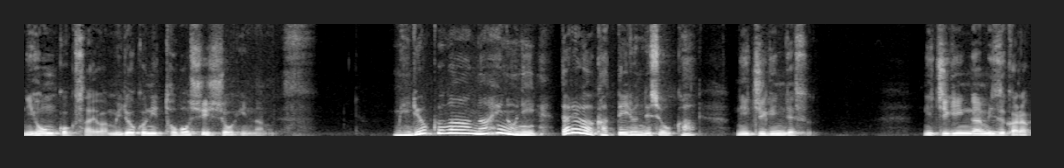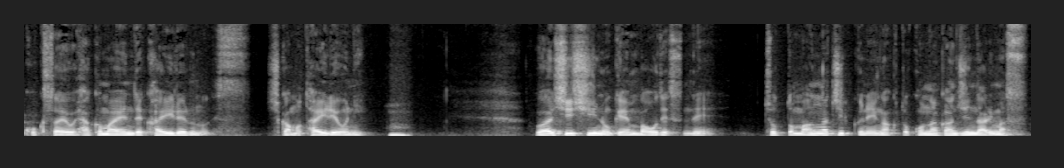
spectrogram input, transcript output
日本国債は魅力に乏しい商品なのです。魅力がないのに誰が買っているんでしょうか？日銀です。日銀が自ら国債を100万円で買い入れるのです。しかも大量に、うん、YCC の現場をですねちょっと漫画チックに描くとこんな感じになります。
